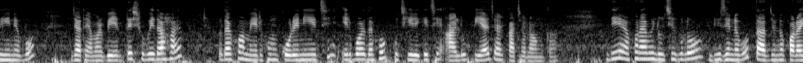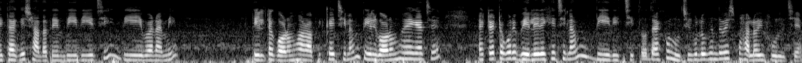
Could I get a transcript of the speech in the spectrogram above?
দিয়ে নেব। যাতে আমার বেলতে সুবিধা হয়। তো দেখো আমি এরকম করে নিয়েছি। এরপর দেখো কুচিয়ে রেখেছি আলু, পেঁয়াজ আর কাঁচা লঙ্কা। দিয়ে এখন আমি লুচিগুলো ভেজে নেব। তার জন্য কড়াইতে আগে সাদা তেল দিয়ে দিয়েছি। দিয়ে এবার আমি তেলটা গরম হওয়ার অপেক্ষায় ছিলাম। তেল গরম হয়ে গেছে। একটা একটা করে বেলে রেখেছিলাম। দিয়ে দিচ্ছি। তো দেখো লুচিগুলো কিন্তু বেশ ভালোই ফুলছে।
